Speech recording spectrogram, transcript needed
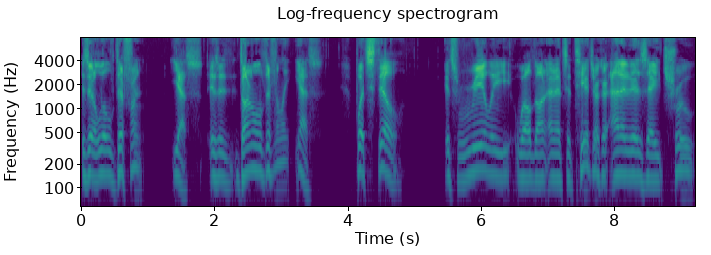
Is it a little different? Yes. Is it done a little differently? Yes. But still, it's really well done, and it's a tearjerker, and it is a true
